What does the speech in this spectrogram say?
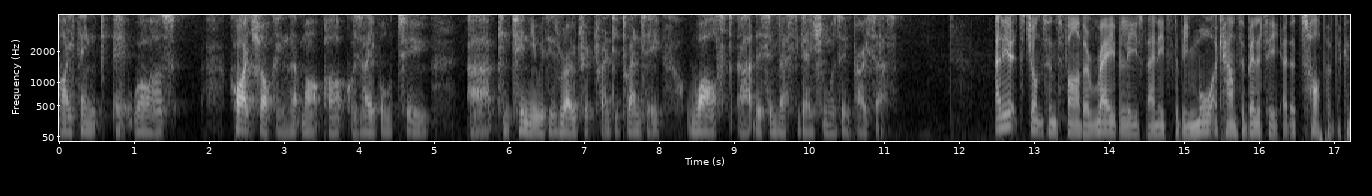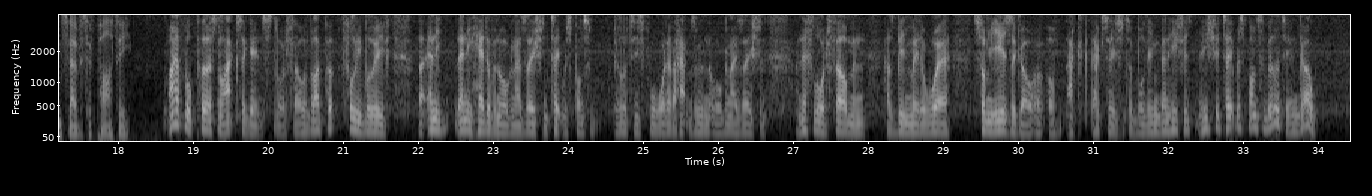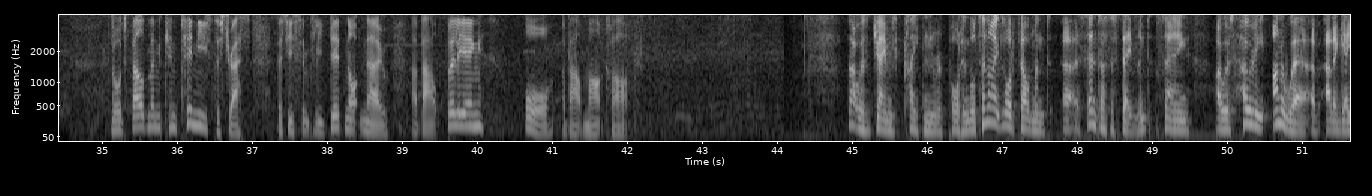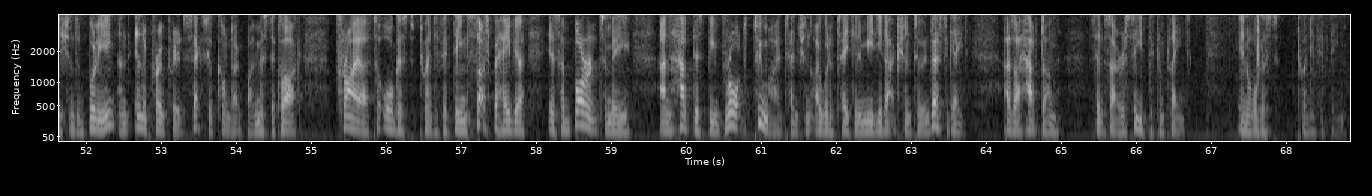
I think it was quite shocking that Mark Clarke was able to uh, continue with his road trip 2020 whilst uh, this investigation was in process. Elliott Johnson's father, Ray, believes there needs to be more accountability at the top of the Conservative Party. I have no personal acts against Lord Feldman, but I fully believe that any, any head of an organisation take responsibilities for whatever happens within the organisation. And if Lord Feldman has been made aware some years ago of, of accusations of bullying, then he should, he should take responsibility and go. Lord Feldman continues to stress that he simply did not know about bullying or about Mark Clarke. That was James Clayton reporting. Well, tonight, Lord Feldman uh, sent us a statement saying, I was wholly unaware of allegations of bullying and inappropriate sexual conduct by Mr. Clarke prior to August 2015. Such behaviour is abhorrent to me, and had this been brought to my attention, I would have taken immediate action to investigate, as I have done since I received the complaint in August 2015.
